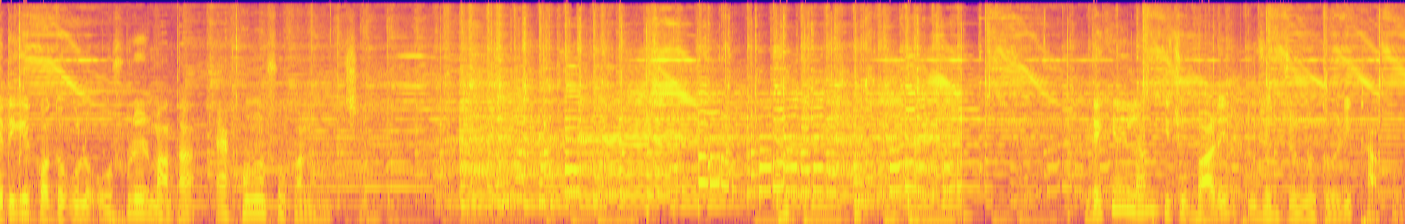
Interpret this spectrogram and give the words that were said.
এদিকে কতগুলো অসুরের মাথা এখনও শুকানো হচ্ছে। দেখে নিলাম কিছু বাড়ির পুজোর জন্য তৈরি ঠাকুর।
